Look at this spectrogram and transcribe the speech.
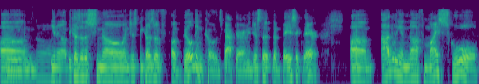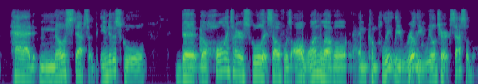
um, oh. you know, because of the snow and just because of, of building codes back there. I mean, just the, the basic there. Um, oddly enough, my school had no steps up into the school. The, the whole entire school itself was all one level and completely really wheelchair accessible,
